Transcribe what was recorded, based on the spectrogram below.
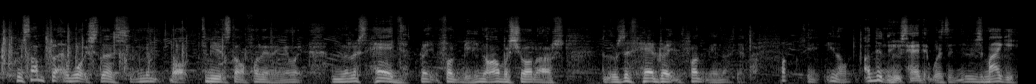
Of course, I'm trying to watch this. I mean, well, to me, it's not a funny thing. I'm like, and there's this head right in front of me. You know, I'm a short arse, but there was this head right in front of me, and I said, for fuck's sake, you know, I didn't know whose head it was. It was Maggie.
